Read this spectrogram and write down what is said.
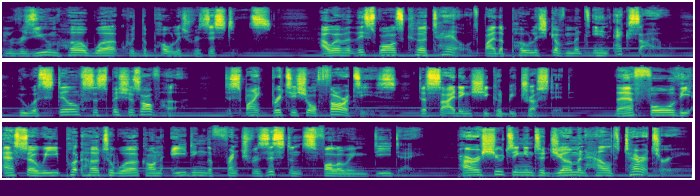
and resume her work with the Polish resistance. However, this was curtailed by the Polish government in exile, who were still suspicious of her, despite British authorities deciding she could be trusted. Therefore, the SOE put her to work on aiding the French resistance following D Day. Parachuting into German held territory,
